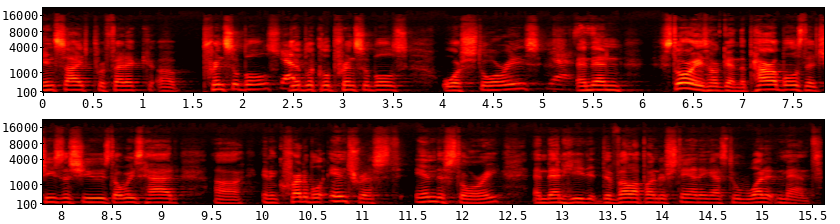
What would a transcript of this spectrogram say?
insights, prophetic uh, principles, Yep. biblical principles, or stories. Yes. And then stories, again, the parables that Jesus used always had uh, an incredible interest in the story, and then he'd develop understanding as to what it meant.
